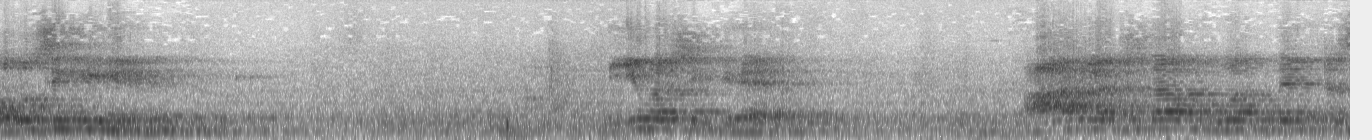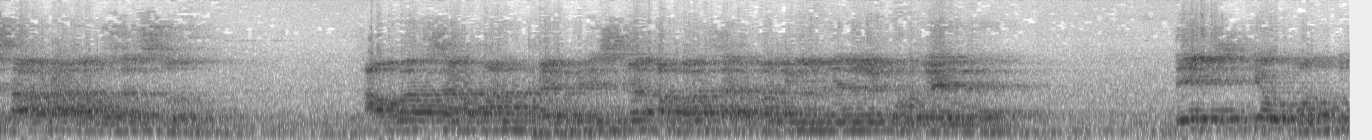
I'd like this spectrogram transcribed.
ಹೌಸಿಂಗಿಗೆ ಈ ವರ್ಷಕ್ಕೆ ಆರು ಲಕ್ಷದ ಮೂವತ್ತೆಂಟು ಸಾವಿರ houses Awas urban prime minister Awas urban ಯೋಜನೆಯಲ್ಲಿ ಕೊಡ್ತಾ ದೇಶಕ್ಕೆ ಒಂದು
